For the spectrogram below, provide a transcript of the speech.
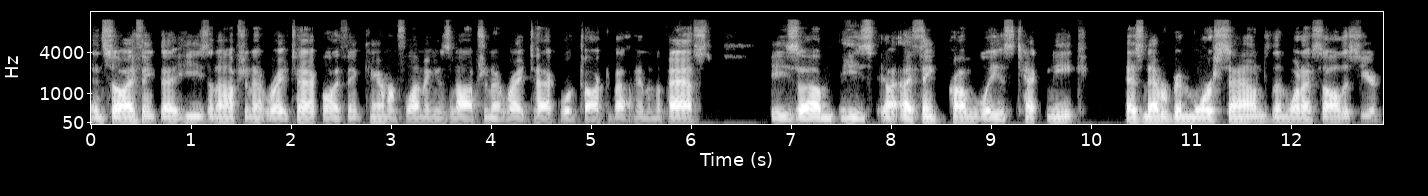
and so I think that he's an option at right tackle. I think Cameron Fleming is an option at right tackle. We've talked about him in the past. He's um he's I think probably his technique has never been more sound than what I saw this year.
